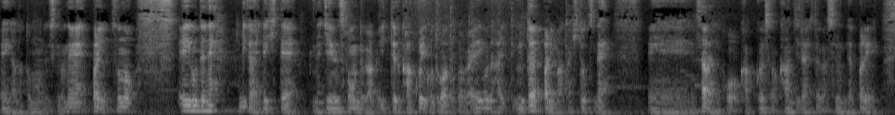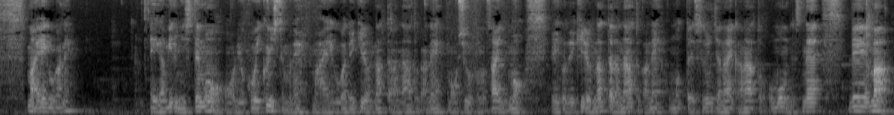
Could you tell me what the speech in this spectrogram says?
映画だと思うんですけどね。やっぱりその英語でね理解できて、ね、ジェームズ・ボンドが言ってるかっこいい言葉とかが英語で入ってくるとやっぱりまた一つね、えーさらにこうかっこよさを感じられたりするんでやっぱりまあ英語がね映画見るにしても旅行行くにしてもね、まあ、英語ができるようになったらなとかね、まあ、お仕事の際にも英語できるようになったらなとかね思ったりするんじゃないかなと思うんですね。でま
